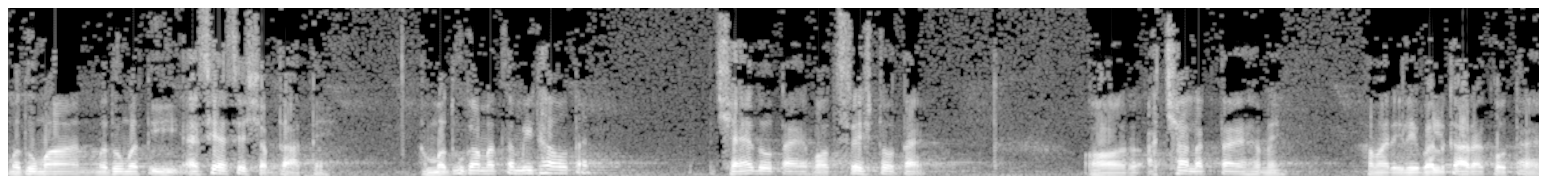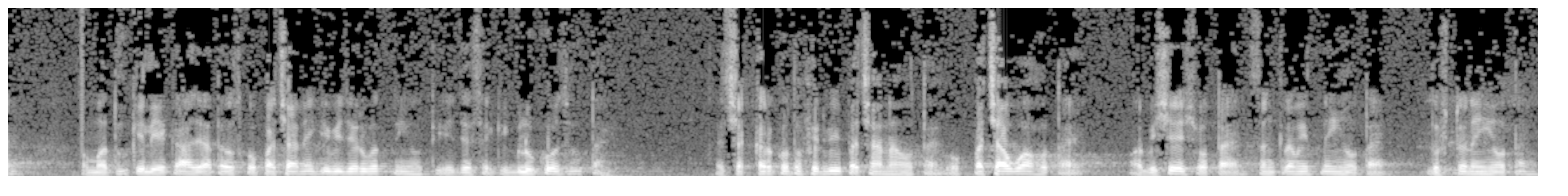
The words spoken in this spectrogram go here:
मधुमान, मधुमती ऐसे ऐसे शब्द आते हैं। मधु का मतलब मीठा होता है, शहद होता है, बहुत श्रेष्ठ होता है, और अच्छा लगता है हमें। हमारे लिए बलकारक होता है। तो मधु के लिए कहा जाता है, उसको पचाने की भी ज़रूरत नहीं होती है, जैसे कि ग्लूकोज होता है। शक्कर को तो फिर भी पचाना होता है, वो पचा हुआ होता है और विशेष होता है, संक्रमित नहीं होता है, दुष्ट नहीं होता है,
